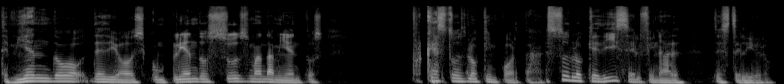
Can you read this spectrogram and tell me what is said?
temiendo de Dios, cumpliendo sus mandamientos. Porque esto es lo que importa. Esto es lo que dice el final de este libro.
